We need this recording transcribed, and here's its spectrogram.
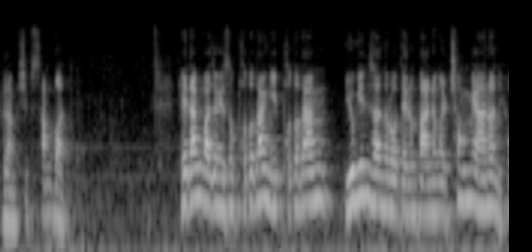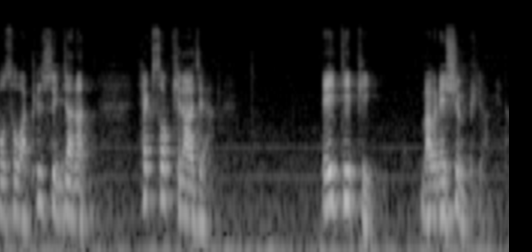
그 다음 13번 해당 과정에서 포도당이 포도당 6인산으로 되는 반응을 촉매하는 효소와 필수 인자는 헥소키나제, ATP, 마그네슘 필요합니다.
